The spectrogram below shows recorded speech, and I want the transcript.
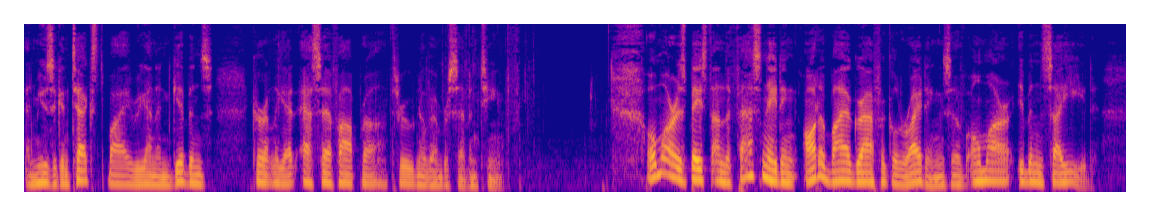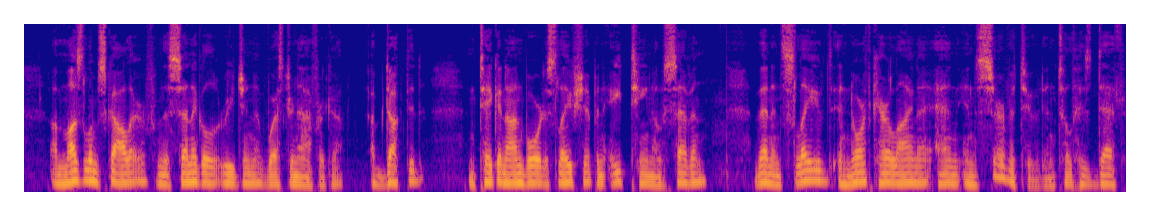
and music and text by Rhiannon Giddens, currently at SF Opera through November 17th. Omar is based on the fascinating autobiographical writings of Omar ibn Said, a Muslim scholar from the Senegal region of Western Africa abducted and taken on board a slave ship in 1807, then enslaved in North Carolina and in servitude until his death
